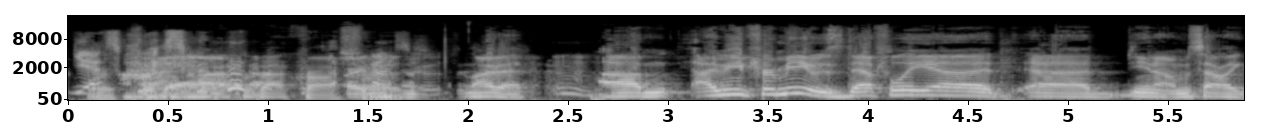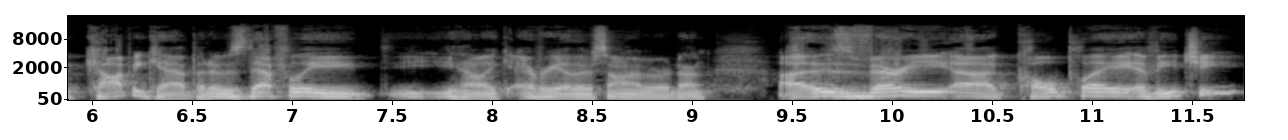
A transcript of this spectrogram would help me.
Yes, Crossroads. about Crossroads. Crossroads. My bad. Mm-hmm. Um, I mean, for me, it was definitely a, uh, you know, I'm gonna sound like copycat, but it was definitely, you know, like every other song I've ever done. Uh, it was very uh, Coldplay, Avicii,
